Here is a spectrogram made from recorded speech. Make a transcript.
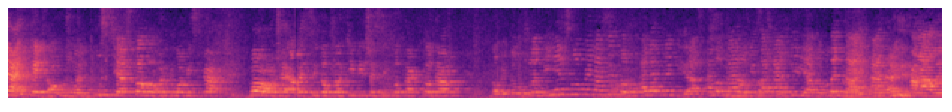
Jaj, keď ho už len pustia z toho hrdloviska. Bože, ale si to protiví, že si to takto dám. No by to už len vynieslo peniaze tomu a na tretí raz. Áno, dárovi za každý riadok, len daj a daj. Ale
